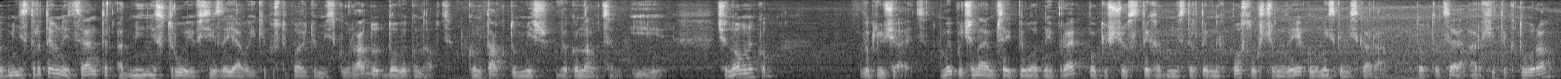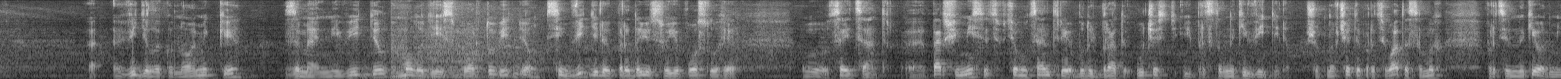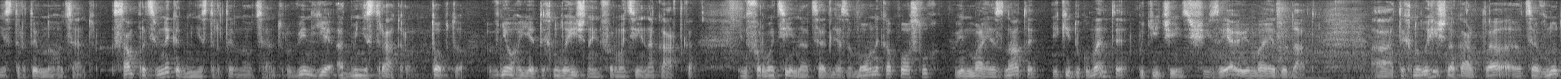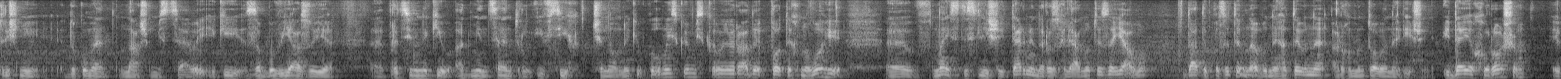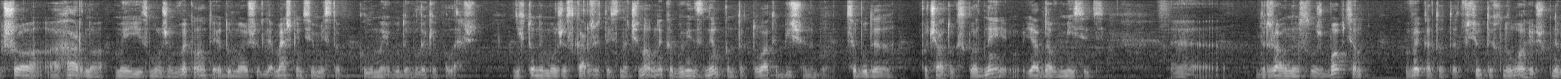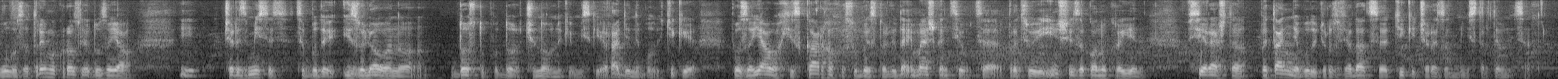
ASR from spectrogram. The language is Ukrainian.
Адміністративний центр адмініструє всі заяви, які поступають у міську раду, до виконавця. Контакту між виконавцем і чиновником виключається. Ми починаємо цей пілотний проект поки що з тих адміністративних послуг, що надає Коломийська міська рада. Тобто це архітектура, е, відділ економіки, земельний відділ, молоді і спорту відділ. Сім відділів передають свої послуги цей центр. Е, Перший місяць в цьому центрі будуть брати участь і представники відділів, щоб навчити працювати самих працівників адміністративного центру. Сам працівник адміністративного центру він є адміністратором, тобто в нього є технологічна інформаційна картка. Інформаційна це для замовника послуг. Він має знати, які документи по тій чи іншій заяві він має додати. А технологічна карта це внутрішній документ наш місцевий, який зобов'язує е, працівників адмінцентру і всіх чиновників Коломийської міської ради по технології е, в найстисліший термін розглянути заяву, дати позитивне або негативне аргументоване рішення. Ідея хороша. Якщо гарно ми її зможемо виконати, я думаю, що для мешканців міста Коломиї буде велике полегшення. Ніхто не може скаржитись на чиновника, бо він з ним контактувати більше не буде. Це буде початок складний. Я дав місяць е, державним службовцям викатати всю технологію, щоб не було затримок розгляду заяв. І через місяць це буде ізольовано. Доступу до чиновників міської раді не буде. Тільки по заявах і скаргах особисто людей, мешканців. Це працює інший закон України. Всі решта питання будуть розглядатися тільки через адміністративний центр.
